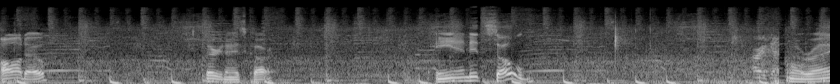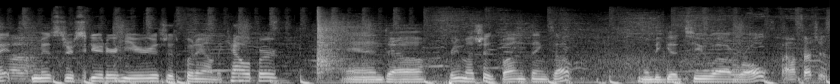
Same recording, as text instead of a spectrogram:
auto. Very nice car. And it's sold. All right, guys. All right, Uh, Mr. Scooter here is just putting on the caliper and uh, pretty much just button things up. It'll be good to uh, roll. Final touches.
